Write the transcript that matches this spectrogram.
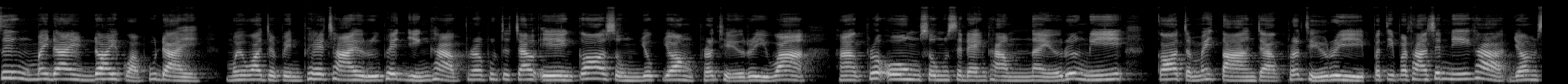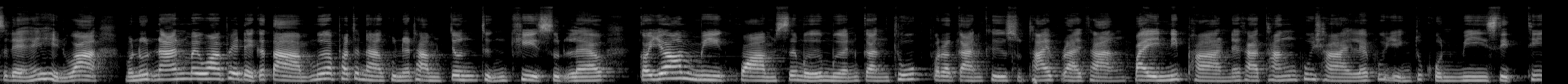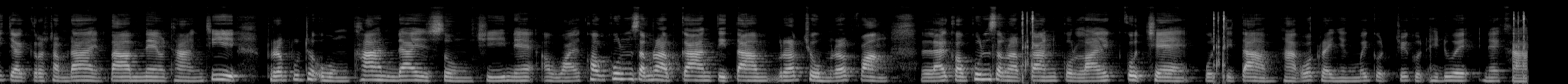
ซึ่งไม่ได้ด้อยกว่าผู้ใด ไม่ว่าจะเป็นเพศชายหรือเพศหญิงค่ะ พระพุทธเจ้าเองก็ทรงยกย่องพระเถรีว่า หากพระองค์ทรงแสดงธรรมในเรื่องนี้ ก็จะไม่ต่างจากพระเถรี ปฏิปทาเช่นนี้ค่ะ ย่อมแสดงให้เห็นว่า มนุษย์นั้นไม่ว่าเพศใดก็ตาม เมื่อพัฒนาคุณธรรมจนถึงขีดสุดแล้ว ก็ย่อมมีความเสมอเหมือนกันทุกประการคือสุดท้ายปลายทางไปนิพพานนะคะ ทั้งผู้ชายและผู้หญิงทุกคนมีสิทธิ์ที่จะกระทำได้ตามแนวทางที่พระพุทธองค์ท่านได้ทรงชี้แนะเอาไว้ ขอบคุณสำหรับการติดตามรับชมรับฟัง และขอบคุณสำหรับการกดไลค์ กดแชร์ กดติดตาม หากว่าใครยังไม่กดช่วยกดให้ด้วยนะคะ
